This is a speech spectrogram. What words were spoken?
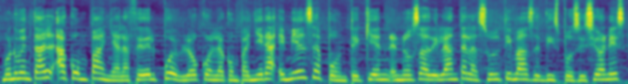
Monumental acompaña la fe del pueblo con la compañera Emiel Zaponte, quien nos adelanta las últimas disposiciones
